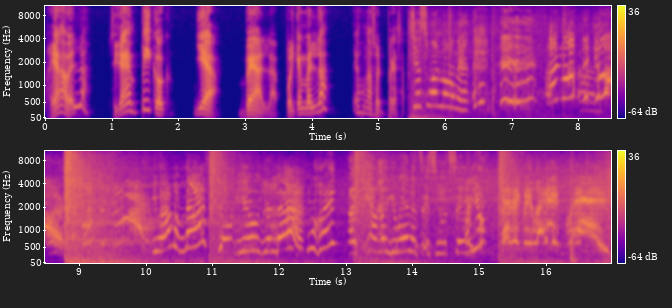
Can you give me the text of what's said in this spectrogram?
vayan a verla. Si tienen Peacock, yeah, véanla. Porque en verdad es una sorpresa. Just one moment. Unlock the door! You have a mask, don't you? Your mask. What? I can't let you in. It's, it's not safe. Are you kidding me, lady? Please!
